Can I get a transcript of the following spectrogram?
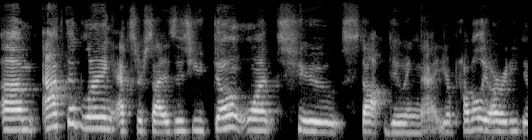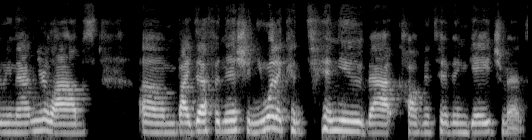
Um, active learning exercises, you don't want to stop doing that. You're probably already doing that in your labs. Um, by definition, you want to continue that cognitive engagement.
